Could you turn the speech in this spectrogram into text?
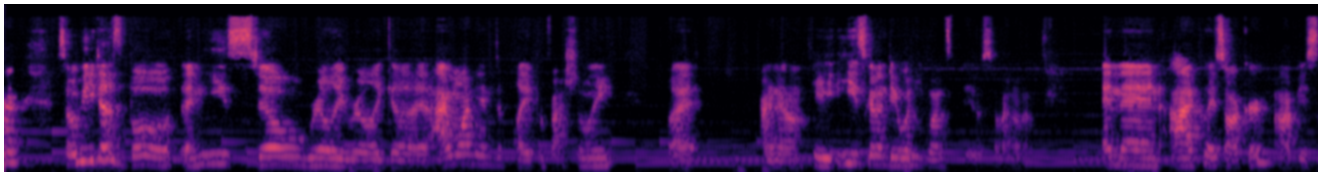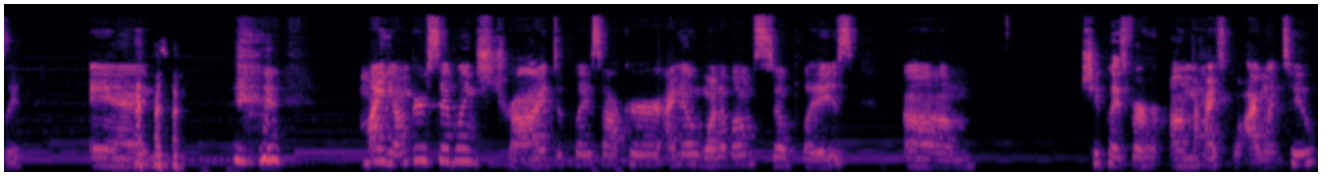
so he does both, and he's still really, really good. I want him to play professionally, but I know he, he's gonna do what he wants to do. So I don't know. And then I play soccer, obviously, and my younger siblings tried to play soccer. I know one of them still plays. Um, she plays for um, the high school I went to,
